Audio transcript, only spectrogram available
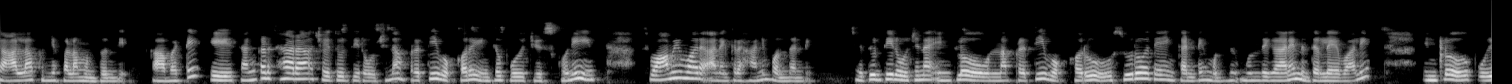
చాలా పుణ్యఫలం ఉంటుంది. కాబట్టి ఈ సంకటహార చతుర్థి రోజున ప్రతి ఒక్కరూ ఇంట్లో పూజ చేసుకొని స్వామివారి అనుగ్రహాన్ని పొందండి. చతుర్థి రోజున ఇంట్లో ఉన్న ప్రతి ఒక్కరూ సూర్యోదయం కంటే ముందు ముందుగానే నిద్రలేవాలి ఇంట్లో పూజ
